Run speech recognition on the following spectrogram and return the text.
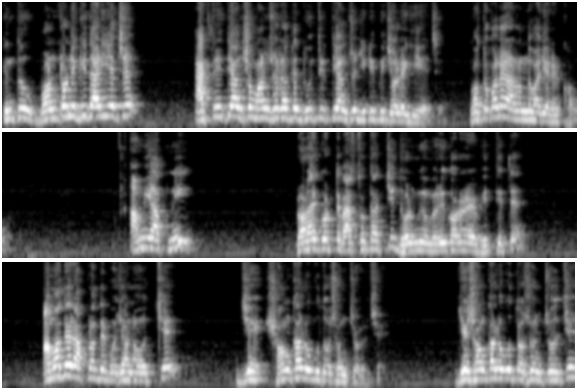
কিন্তু বন্টনে কি দাঁড়িয়েছে? এক তৃতীয়াংশ মানুষের হাতে দুই তৃতীয়াংশ জিডিপি চলে গিয়েছে। গতকালের আনন্দবাজারের খবর। আমি, আপনি লড়াই করতে ব্যস্ত থাকছি ধর্মীয় মেরুকরণের ভিত্তিতে। আমাদের আপনাদের বোঝানো হচ্ছে যে সংখ্যালঘু দোষণ চলছে। যে সংখ্যালঘু তোষণ চলছে,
